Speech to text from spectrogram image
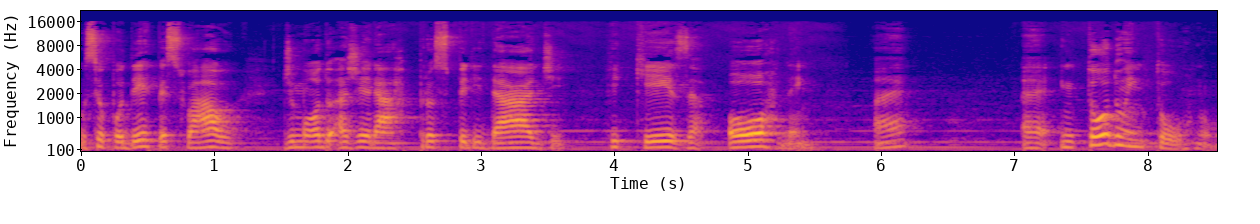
o seu poder pessoal de modo a gerar prosperidade, riqueza, ordem né? é, em todo o entorno.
